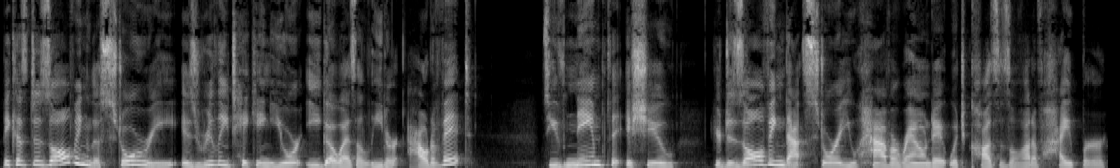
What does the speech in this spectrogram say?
Because dissolving the story is really taking your ego as a leader out of it. So you've named the issue, you're dissolving that story you have around it, which causes a lot of hyper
